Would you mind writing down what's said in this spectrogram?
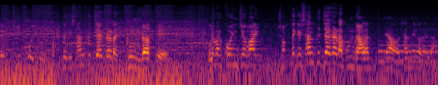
এটা কি কইলো? সব থেকে শান্তির জায়গাটা ওই ভাই কোনছে ভাই সব থেকে শান্তির জায়গাটা কোনটা? যাও শান্তি করে যাও।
